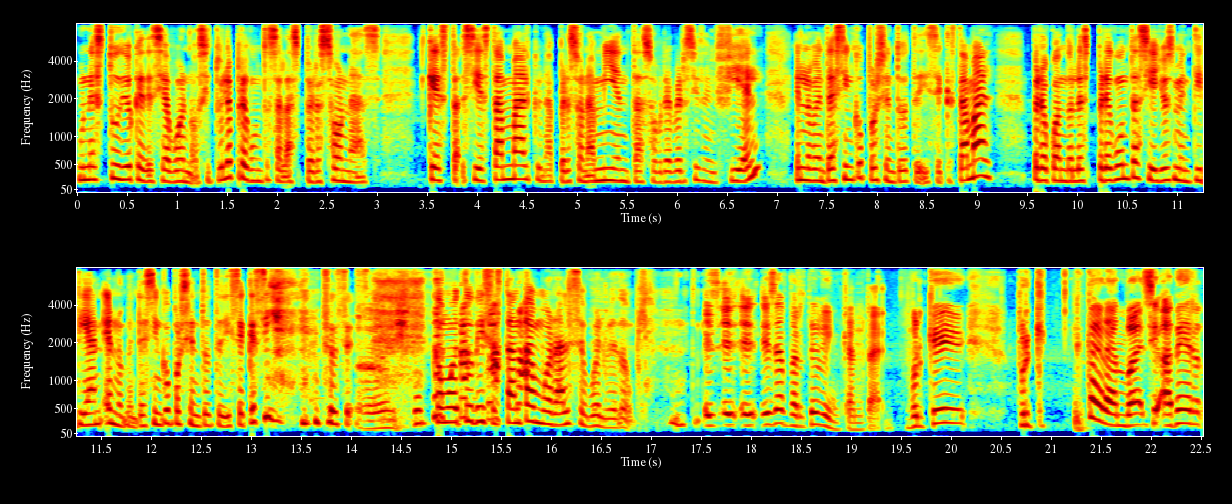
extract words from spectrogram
un estudio que decía, bueno, si tú le preguntas a las personas que está, si está mal que una persona mienta sobre haber sido infiel, el 95% te dice que está mal, pero cuando les preguntas si ellos mentirían, el 95% te dice que sí. Entonces, como tú dices, tanta moral se vuelve doble. esa parte me encanta. ¿Por qué? Porque, caramba, a ver,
